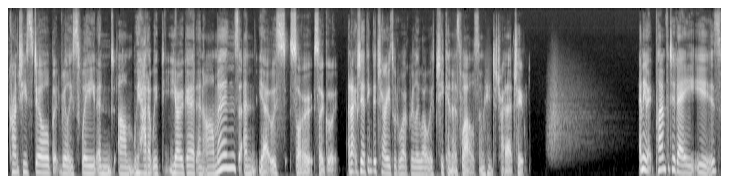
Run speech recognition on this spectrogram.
crunchy still but really sweet. And um, we had it with yogurt and almonds and yeah it was so so good. And actually i think the cherries would work really well with chicken as well so i'm keen to try that too. Anyway plan for today is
